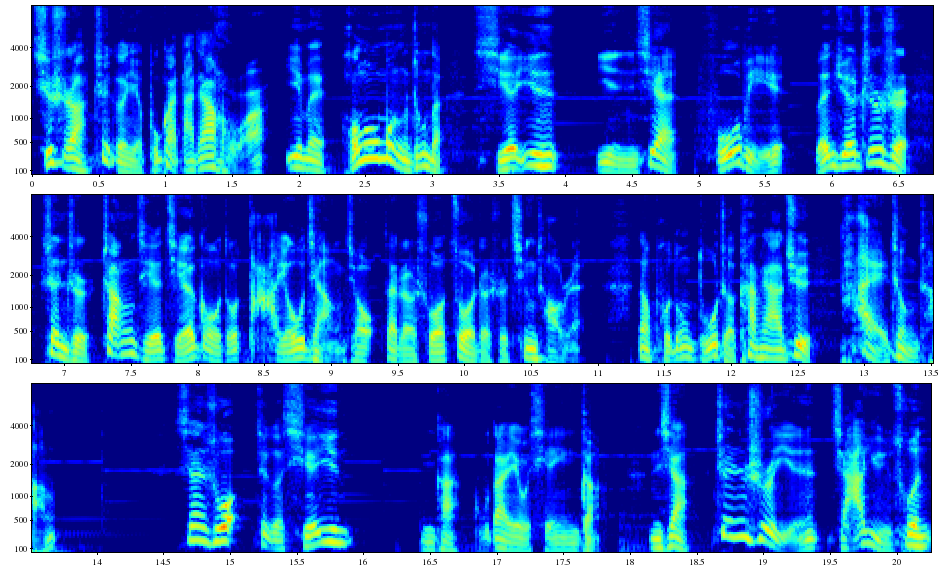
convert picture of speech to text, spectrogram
其实啊，这个也不怪大家伙儿，因为《红楼梦》中的谐音、引线、伏笔、文学知识，甚至章节结构都大有讲究。再者说，作者是清朝人。那普通读者看不下去，太正常。先说这个谐音，你看古代也有谐音梗。你像甄士隐、贾雨村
